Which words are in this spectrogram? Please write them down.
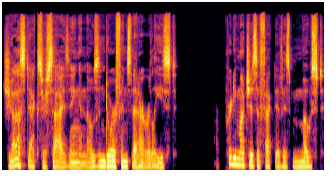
just exercising and those endorphins that are released are pretty much as effective as most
